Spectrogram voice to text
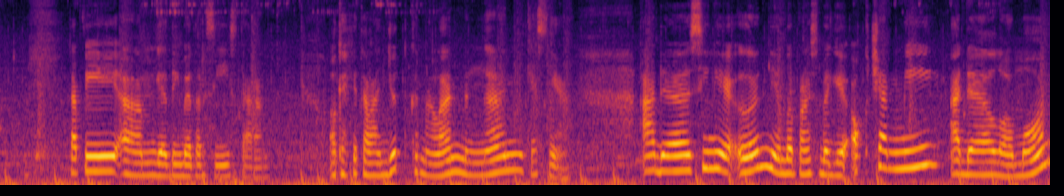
Tapi um, getting better sih sekarang. Oke kita lanjut kenalan dengan case-nya. Ada Shin Ye Eun yang berperan sebagai Ok Chan Mi, ada Lomon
